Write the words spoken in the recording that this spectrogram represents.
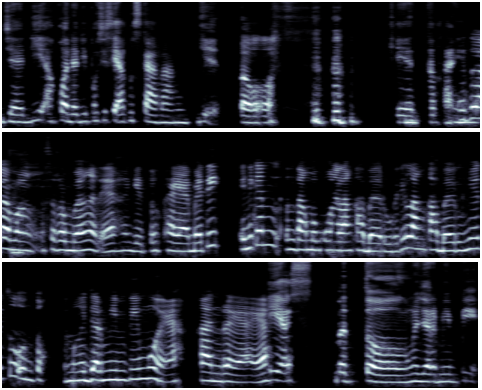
Jadi aku ada di posisi aku sekarang gitu. Gitu. Itu emang serem banget ya gitu. Kayak berarti ini kan tentang memulai langkah baru. Berarti langkah barunya itu untuk mengejar mimpimu ya, Kak Andrea ya? Yes, betul. Mengejar mimpi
